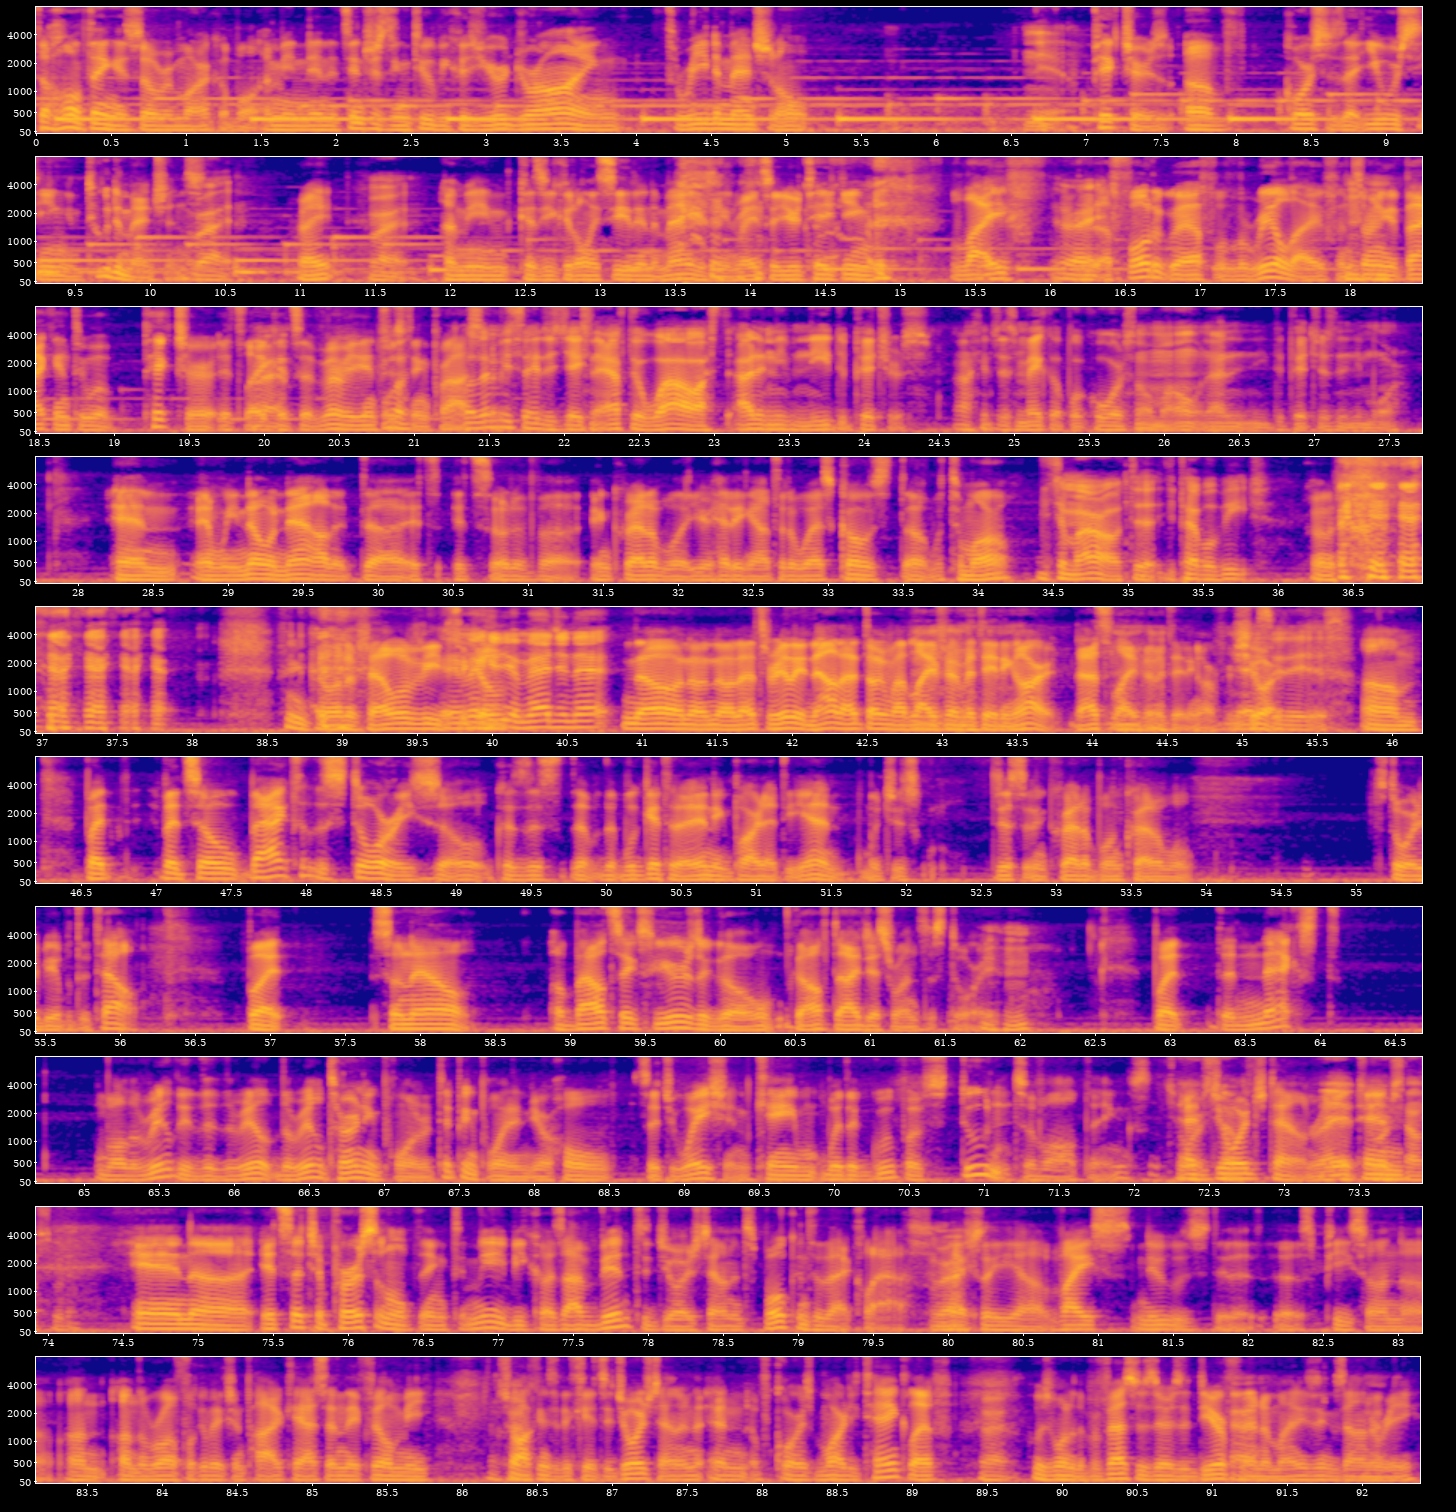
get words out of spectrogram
The whole thing is so remarkable. I mean, and it's interesting too because you're drawing three dimensional yeah. pictures of courses that you were seeing in two dimensions. Right. Right? Right. I mean, because you could only see it in a magazine, right? so you're taking life, Right. a photograph of a real life, and turning Mhm. it back into a picture. It's like Right. it's a very interesting well, process. Well, let me say this, Jason. After a while, I, st- I didn't even need the pictures. I could just make up a course on my own. I didn't need the pictures anymore. And and we know now that uh, it's it's sort of uh, incredible that you're heading out to the West Coast uh, tomorrow. Tomorrow to Pebble Beach. Going to, going to Pebble Beach. Hey, to man, go- can you imagine that? No, no, no. That's really now that talking about life imitating art. That's life imitating art for Yes, sure. Yes, it is. Um, but but so back to the story. So because this the, the, we'll get to that ending part at the end, which is just an incredible, incredible story to be able to tell. But so now, about six years ago, Golf Digest runs the story. Mm-hmm. But the next, well, the really the, the real the real turning point or tipping point in your whole situation came with a group of students of all things at Georgetown. Georgetown, Yeah, right? Georgetown and, student. And uh, it's such a personal thing to me because I've been to Georgetown and spoken to that class. Right. Actually, uh, Vice News did a, a piece on uh, on on the wrongful conviction podcast, and they filmed me talking to the kids at Georgetown. And, and of course, Marty Tankleff, Right. who's one of the professors there, is a dear friend Right. of mine. He's an exoneree.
